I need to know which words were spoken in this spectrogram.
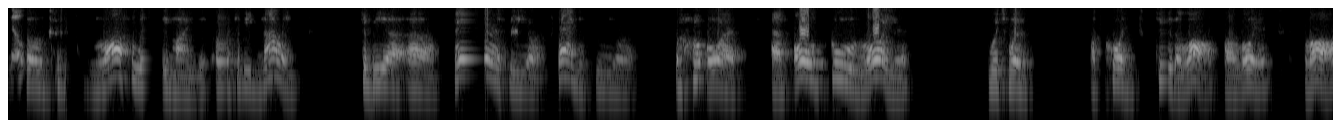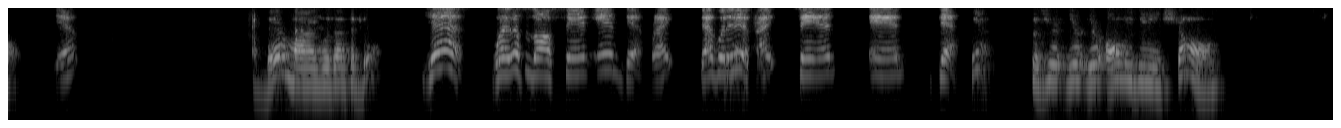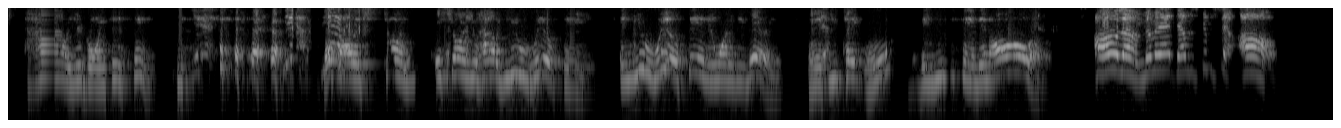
Nope. So to be lawfully minded or to be knowledge, to be a, a Pharisee or Sadducee or or an old school lawyer, which was according to the law, a lawyer law, Yeah. their mind was unto death. Yes. Well, that's the law of sin and death, right? That's what it is, right? Sin and death. Yeah, because you're you're you're only being shown how you're going to sin. Yeah. That's Yeah. Yeah. all it's showing. It's showing you how you will sin, and you will sin in one of these areas. And if Yeah. you take one, then you send in all of them. All of them. Remember that? That was the scripture said all.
